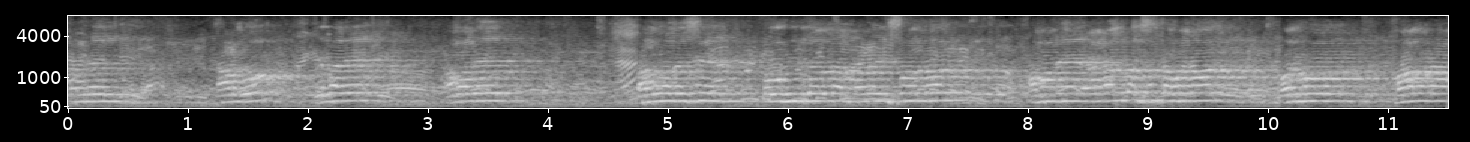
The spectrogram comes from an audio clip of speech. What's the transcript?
প্যান্ডেল ছাড়বো। এবারে আমাদের বাংলাদেশের জনতা প্যানেল আমাদের একান্ত শিক্ষাবাদন কর্ম মাওলানা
